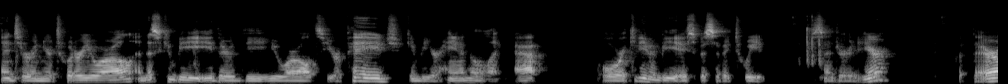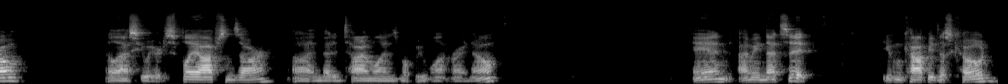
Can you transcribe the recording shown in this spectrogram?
enter in your Twitter URL, and this can be either the URL to your page, it can be your handle like at, or it can even be a specific tweet. Just enter it here, click the arrow, it'll ask you what your display options are. Uh, embedded timeline is what we want right now. And I mean, that's it you can copy this code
